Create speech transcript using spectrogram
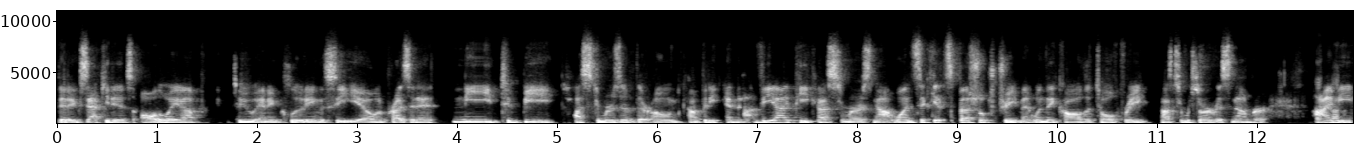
that executives all the way up to and including the CEO and president need to be customers of their own company and not VIP customers, not ones that get special treatment when they call the toll free customer service number. I mean,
